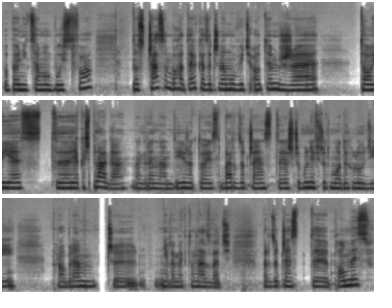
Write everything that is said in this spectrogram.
popełnić samobójstwo. No z czasem bohaterka zaczyna mówić o tym, że to jest e, jakaś plaga na Grenlandii, że to jest bardzo częsty, szczególnie wśród młodych ludzi, problem, czy nie wiem jak to nazwać, bardzo częsty pomysł.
